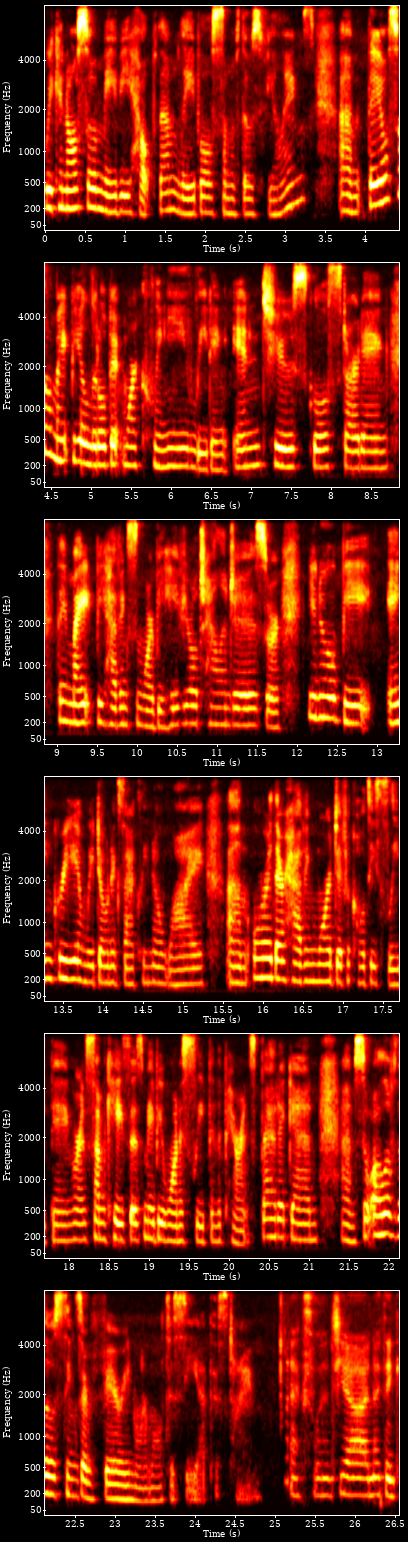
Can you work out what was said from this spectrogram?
we can also maybe help them label some of those feelings. Um, they also might be a little bit more clingy leading into school starting. They might be having some more behavioral challenges or, you know, be angry and we don't exactly know why, um, or they're having more difficulty sleeping, or in some cases, maybe want to sleep in the parent's bed again. Um, so, all of those things are very normal to see at this time. Excellent. Yeah, and I think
